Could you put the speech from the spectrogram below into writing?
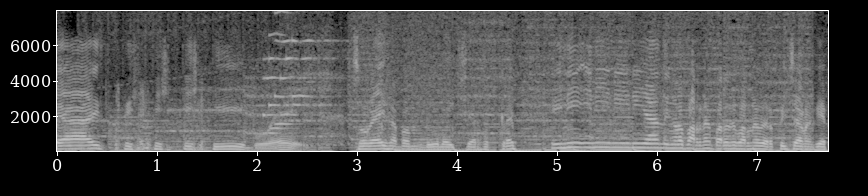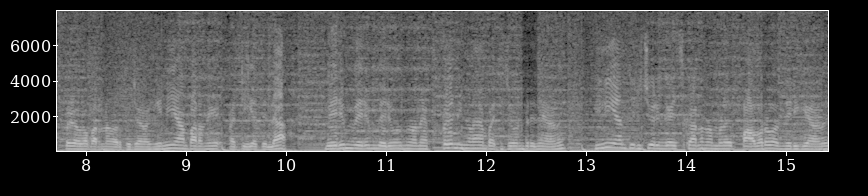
ഗായ് സോ ഗൈസ് അപ്പം ഡു ലൈക്ക് ഷെയർ സബ്സ്ക്രൈബ് ഇനി ഇനി ഇനി ഇനി ഞാൻ നിങ്ങൾ പറഞ്ഞ് പറഞ്ഞ് പറഞ്ഞ് വെറുപ്പിച്ചാണെങ്കിൽ എപ്പോഴൊക്കെ പറഞ്ഞ് വെറുപ്പിച്ചാണെങ്കിൽ ഇനി ഞാൻ പറഞ്ഞ് പറ്റിക്കത്തില്ല. വരും വരും വരും എന്ന് പറഞ്ഞാൽ എപ്പോഴും നിങ്ങളെ ഞാൻ പറ്റിച്ചുകൊണ്ടിരുന്നതാണ്. ഇനി ഞാൻ തിരിച്ചു വരും ഗൈസ് കാരണം നമ്മൾ പവർ വന്നിരിക്കുകയാണ്.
